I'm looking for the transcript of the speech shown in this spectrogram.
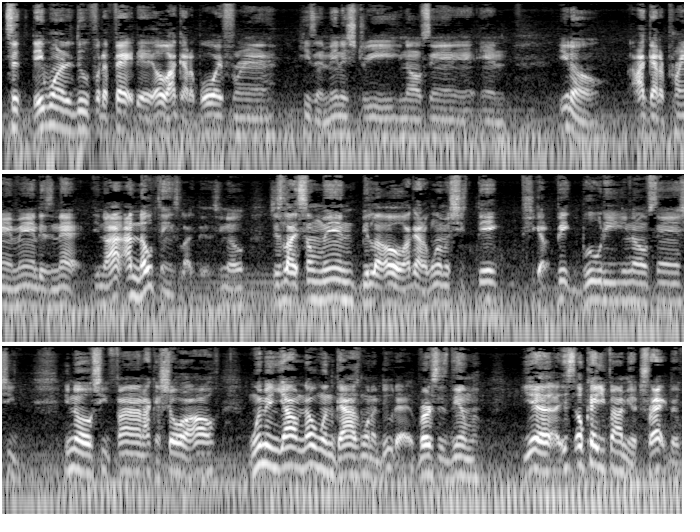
So they wanted to do for the fact that, oh, I got a boyfriend, he's in ministry, you know what I'm saying, and, and you know, I got a praying man, this and that. You know, I, I, know things like this, you know. Just like some men be like, oh, I got a woman, she's thick, she got a big booty, you know what I'm saying? She, you know, she fine, I can show her off. Women, y'all know when guys want to do that versus them, yeah, it's okay you find me attractive,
